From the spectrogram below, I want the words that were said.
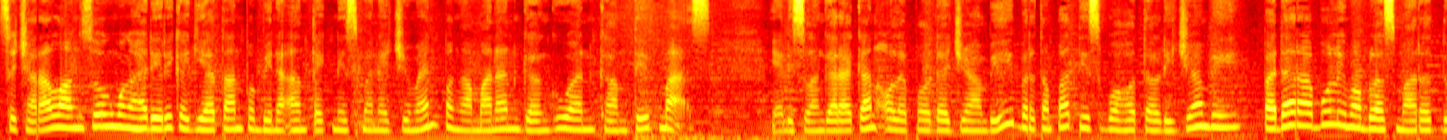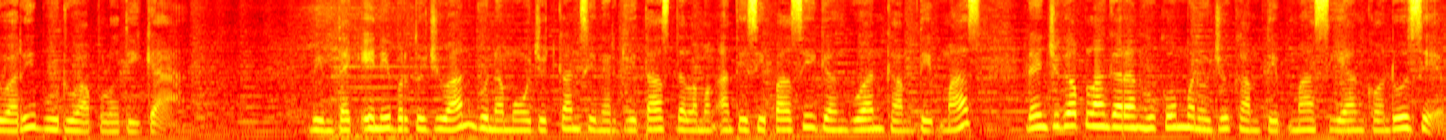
secara langsung menghadiri kegiatan pembinaan teknis manajemen pengamanan gangguan Kamtipmas yang diselenggarakan oleh Polda Jambi bertempat di sebuah hotel di Jambi pada Rabu 15 Maret 2023. BIMTEK ini bertujuan guna mewujudkan sinergitas dalam mengantisipasi gangguan Kamtipmas dan juga pelanggaran hukum menuju Kamtipmas yang kondusif.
